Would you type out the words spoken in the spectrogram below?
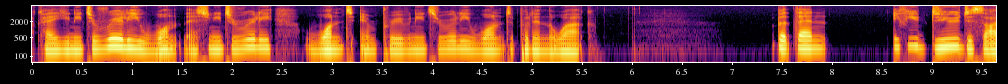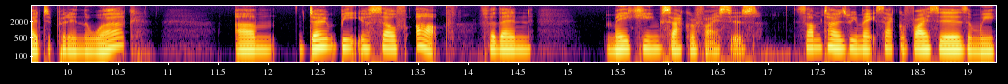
Okay. You need to really want this. You need to really want to improve. You need to really want to put in the work. But then, if you do decide to put in the work, um, don't beat yourself up for then making sacrifices. Sometimes we make sacrifices and we,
